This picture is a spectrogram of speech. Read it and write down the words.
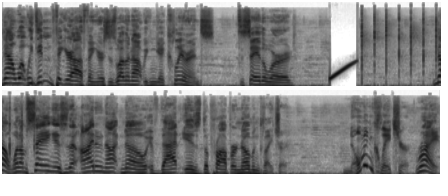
Now, what we didn't figure out, fingers, is whether or not we can get clearance to say the word. No, what I'm saying is that I do not know if that is the proper nomenclature. Nomenclature. Right.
